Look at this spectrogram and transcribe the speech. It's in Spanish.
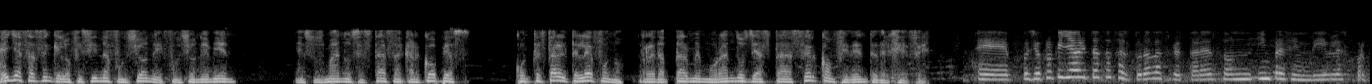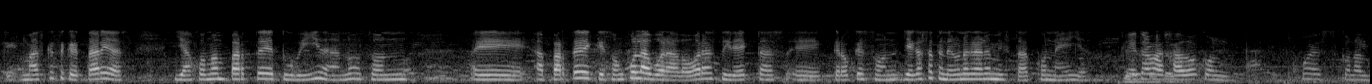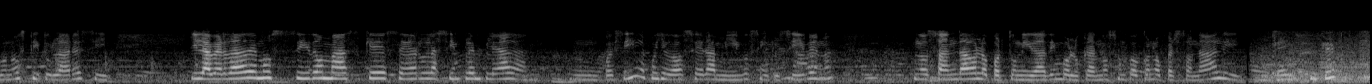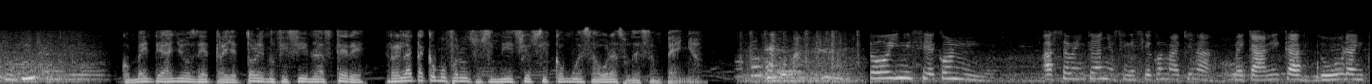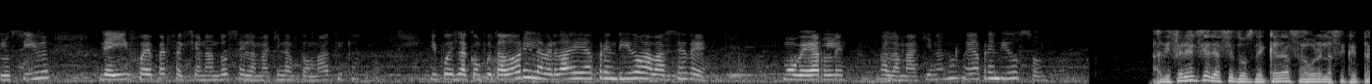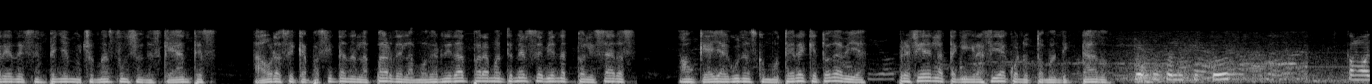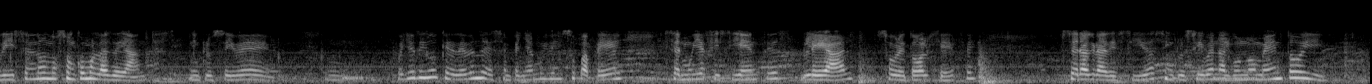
Ellas hacen que la oficina funcione y funcione bien. En sus manos está sacar copias, contestar el teléfono, redactar memorandos y hasta ser confidente del jefe. Eh, pues yo creo que ya ahorita a estas alturas las secretarias son imprescindibles porque más que secretarias ya forman parte de tu vida, ¿no? Son, eh, aparte de que son colaboradoras directas, eh, creo que son, llegas a tener una gran amistad con ellas. He trabajado con, pues, con algunos titulares y, y la verdad hemos sido más que ser la simple empleada. Mm, pues sí, hemos llegado a ser amigos inclusive, ¿no? nos han dado la oportunidad de involucrarnos un poco en lo personal y... Con 20 años de trayectoria en oficinas, Tere relata cómo fueron sus inicios y cómo es ahora su desempeño. Yo inicié con, hace 20 años, inicié con máquina mecánica dura inclusive, de ahí fue perfeccionándose la máquina automática y pues la computadora y la verdad he aprendido a base de moverle a la máquina, ¿no? He aprendido solo. A diferencia de hace dos décadas, ahora las secretarias desempeñan mucho más funciones que antes. Ahora se capacitan a la par de la modernidad para mantenerse bien actualizadas, aunque hay algunas como Tere que todavía prefieren la taquigrafía cuando toman dictado. su solicitud, como dicen, no, no son como las de antes. Inclusive, mm, pues yo digo que deben de desempeñar muy bien su papel, ser muy eficientes, leal, sobre todo al jefe, ser agradecidas, inclusive en algún momento y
